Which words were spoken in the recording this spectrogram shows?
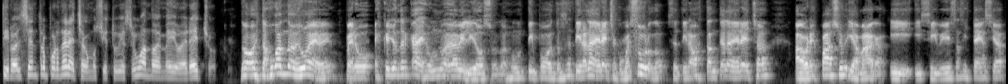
tiró el centro por derecha como si estuviese jugando de medio derecho. No, está jugando de 9, pero es que John Derkay es un 9 habilidoso, no es un tipo, entonces se tira a la derecha, como es zurdo, se tira bastante a la derecha, abre espacios y amaga. Y, y si vi esa asistencia,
